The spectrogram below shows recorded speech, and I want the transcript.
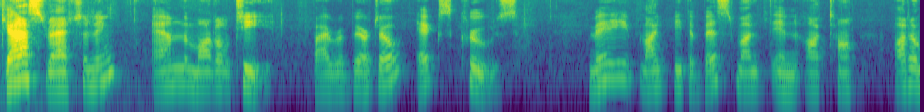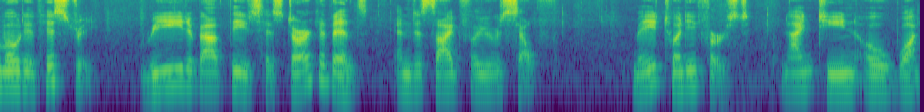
Gas Rationing and the Model T by Roberto X. Cruz. May might be the best month in auto- automotive history. Read about these historic events and decide for yourself. May 21st, 1901.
